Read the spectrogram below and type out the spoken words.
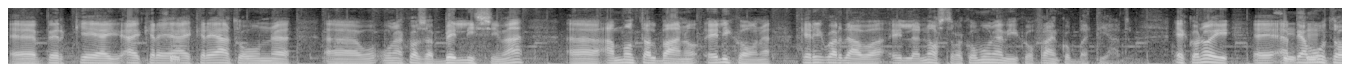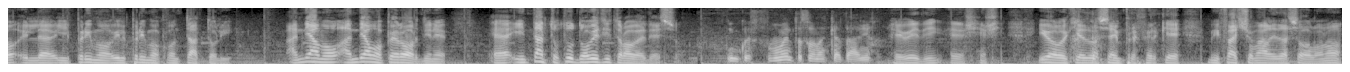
eh, perché hai, hai, cre- sì. hai creato un, uh, una cosa bellissima uh, a Montalbano e l'icona che riguardava il nostro comune amico Franco Battiato. Ecco, noi eh, sì, abbiamo sì. avuto il, il, primo, il, primo, contatto lì. Andiamo, andiamo per ordine. intanto tu dove ti trovi adesso? In questo momento sono a Catania. E vedi, eh, io lo chiedo sempre perché mi faccio male da solo, no?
